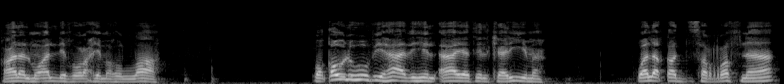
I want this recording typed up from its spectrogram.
قال المؤلف رحمه الله. وقوله في هذه الآية الكريمة ولقد صرفنا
